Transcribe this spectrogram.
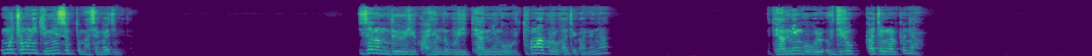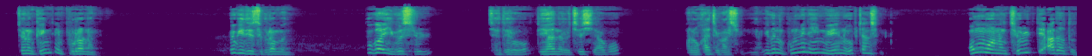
국무총리 김민석도 마찬가지입니다. 이 사람들이 과연 우리 대한민국을 통합으로 가져가느냐? 대한민국을 어디로 가져갈 거냐? 저는 굉장히 불안합니다. 여기에 대해서 그러면 누가 이것을 제대로 대안으로 제시하고 바로 가져갈 수 있느냐? 이건 국민의힘 외에는 없지 않습니까? 공무원은 절대 알아도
